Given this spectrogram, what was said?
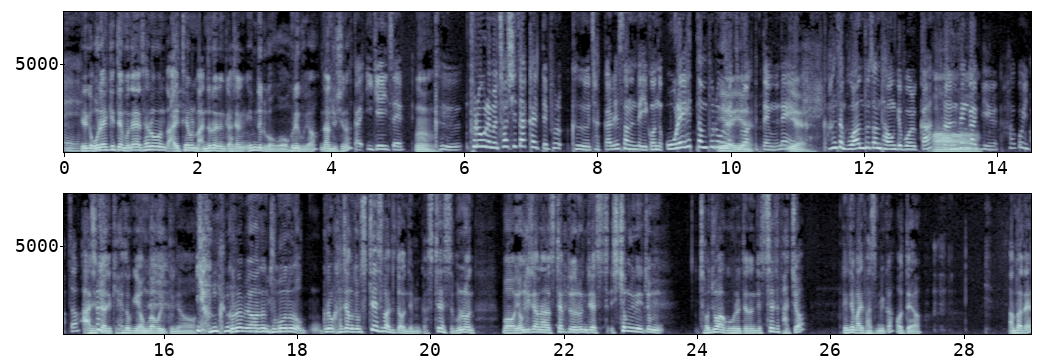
네. 이렇게 오래 했기 때문에 새로운 아이템을 만들어내는 게 가장 힘들 거고 그리고요 난주 씨는 그러니까 이게 이제 응. 그 프로그램을 첫 시작할 때 그 작가를 했었는데 이거는 오래 했던 프로그램에 예, 예. 들어왔기 때문에 예. 항상 무한도전 다운 게 뭘까라는 아. 생각이 하고 있죠. 아직까지 계속 연구하고 있군요. 연구. 그러면은 두 분은 그럼 가장 좀 스트레스 받을 때 언제입니까? 스트레스 물론 뭐 연기자나 스탭들은 이제 시- 시청률이 좀 저조하고 그럴 때는 이제 스트레스 받죠? 굉장히 많이 받습니까? 어때요? 안 받아요?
